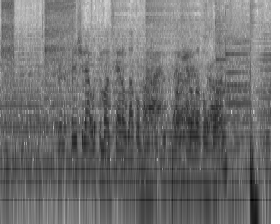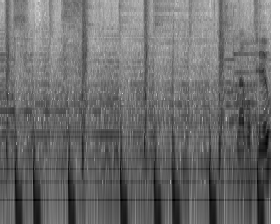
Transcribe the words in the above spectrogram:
We're gonna finish it out with the Montana level pack. This is Montana level one. Level two.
